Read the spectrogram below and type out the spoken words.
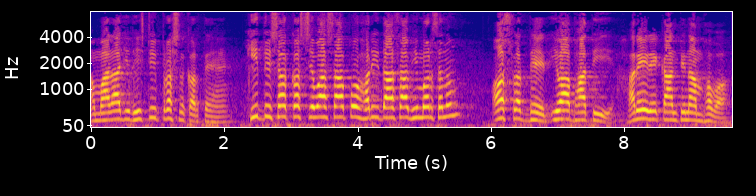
और महाराज युधिष्ठिर प्रश्न करते हैं की दिशा कश्य वा सापो हरिदासा विमर्शनम अश्रद्धे युवा भाति हरे रे कांति नाम भव।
